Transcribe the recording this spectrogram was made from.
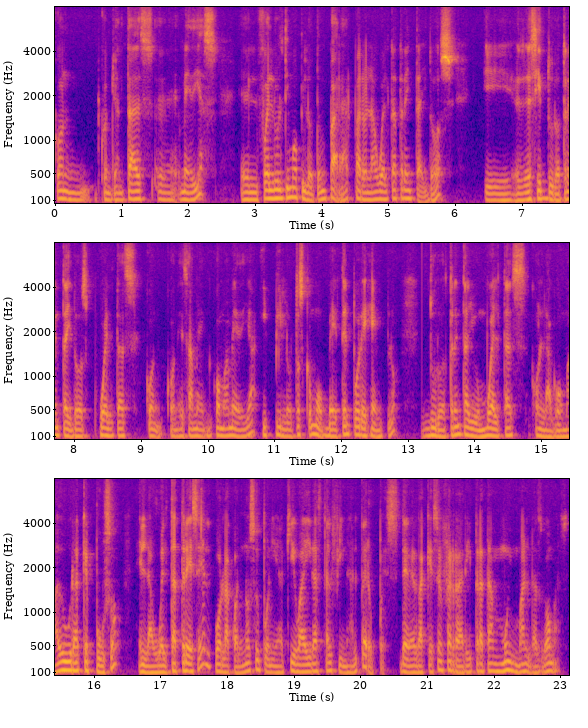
con, con llantas eh, medias. Él fue el último piloto en parar, paró en la vuelta 32, y, es decir, duró 32 vueltas con, con esa goma media. Y pilotos como Vettel, por ejemplo, duró 31 vueltas con la goma dura que puso en la vuelta 13, por la cual uno suponía que iba a ir hasta el final, pero pues de verdad que ese Ferrari trata muy mal las gomas.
